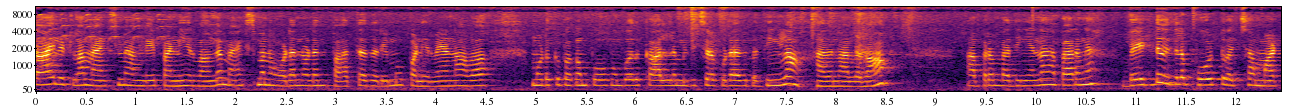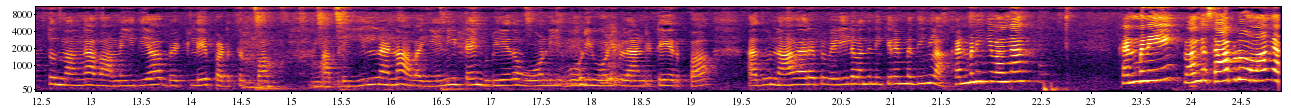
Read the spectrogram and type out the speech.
டாய்லெட்லாம் மேக்ஸிமம் அங்கேயே பண்ணிடுவாங்க மேக்ஸிமம் நான் உடனுடன் பார்த்து அதை ரிமூவ் பண்ணிடுவேன் ஏன்னா அவள் முடுக்கு பக்கம் போகும்போது காலில் மிதிச்சிடக்கூடாது பார்த்தீங்களா? அதனால தான் அப்புறம் பார்த்தீங்கன்னா பாருங்கள் பெட்டு இதில் போட்டு வச்சா மட்டும்தாங்க அவள் அமைதியாக பெட்லேயே படுத்துருப்பாள் அப்படி இல்லைன்னா அவள் எனி டைம் இப்படியே தான் ஓடி ஓடி ஓடி விளையாண்டுட்டே இருப்பாள் அதுவும் நான் வேறு இப்போ வெளியில் வந்து நிற்கிறேன் பார்த்தீங்களா? கண்மணிக்கு வாங்க. கண்மணி வாங்க சாப்பிடுவோம் வாங்க.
